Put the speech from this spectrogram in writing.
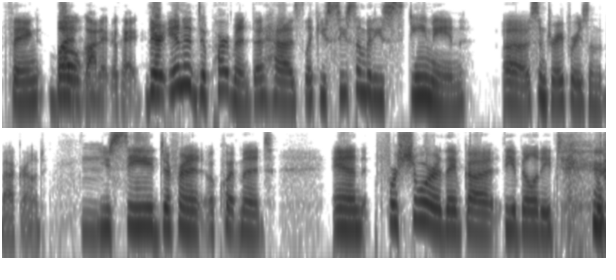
thing. But oh, got it. Okay. they're in a department that has like you see somebody steaming uh, some draperies in the background. Mm. You see different equipment, and for sure they've got the ability to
